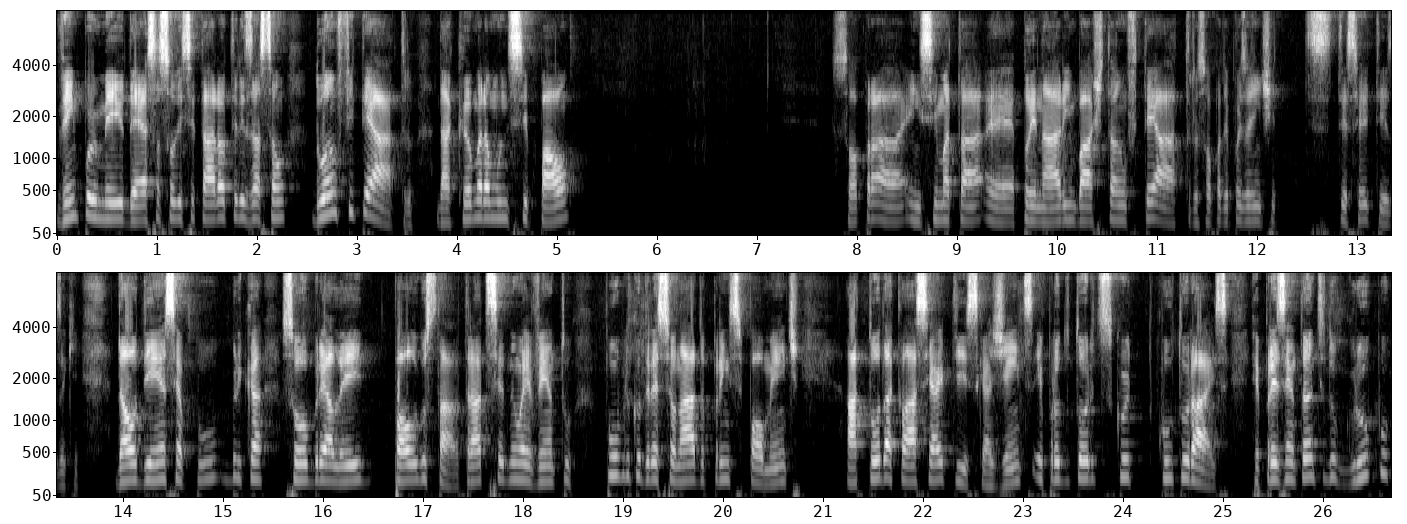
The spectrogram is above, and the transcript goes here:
vem por meio dessa solicitar a utilização do anfiteatro da Câmara Municipal só para em cima tá é, plenário, embaixo está anfiteatro, só para depois a gente ter certeza aqui. Da audiência pública sobre a lei Paulo Gustavo. Trata-se de um evento público direcionado principalmente a toda a classe artística, agentes e produtores culturais, representante do grupo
